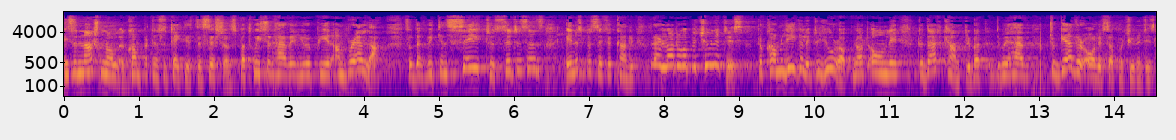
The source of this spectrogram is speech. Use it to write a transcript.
it's a national competence to take these decisions, but we should have a European umbrella so that we can say to citizens in a specific country there are a lot of opportunities to come legally to Europe, not only to that country, but we have together all these opportunities.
